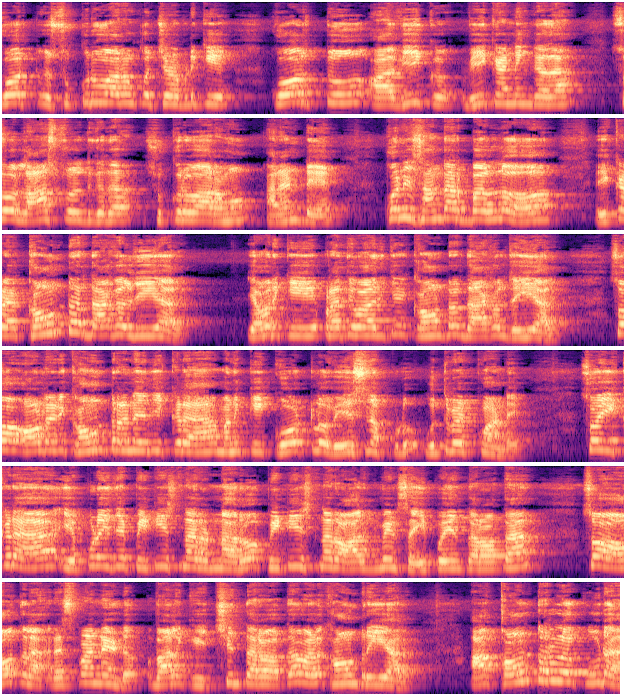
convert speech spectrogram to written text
కోర్టు శుక్రవారంకి వచ్చేటప్పటికి కోర్టు ఆ వీక్ వీక్ ఎండింగ్ కదా. సో లాస్ట్ రోజు కదా శుక్రవారము అని అంటే కొన్ని సందర్భాల్లో ఇక్కడ కౌంటర్ దాఖలు చేయాలి. ఎవరికి? ప్రతివాదికి కౌంటర్ దాఖలు చేయాలి. సో ఆల్రెడీ కౌంటర్ అనేది ఇక్కడ మనకి కోర్టులో వేసినప్పుడు గుర్తుపెట్టుకోండి. సో ఇక్కడ ఎప్పుడైతే పిటిషనర్ ఉన్నారో పిటిషనర్ ఆర్గ్యుమెంట్స్ అయిపోయిన తర్వాత సో అవతల రెస్పాండెంట్ వాళ్ళకి ఇచ్చిన తర్వాత వాళ్ళు కౌంటర్ ఇవ్వాలి ఆ కౌంటర్లో కూడా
